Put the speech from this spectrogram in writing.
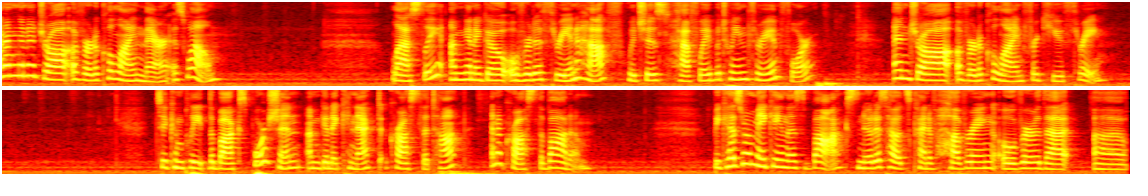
and I'm going to draw a vertical line there as well. Lastly, I'm going to go over to 3.5, which is halfway between 3 and 4, and draw a vertical line for Q3. To complete the box portion, I'm going to connect across the top and across the bottom. Because we're making this box, notice how it's kind of hovering over that uh,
